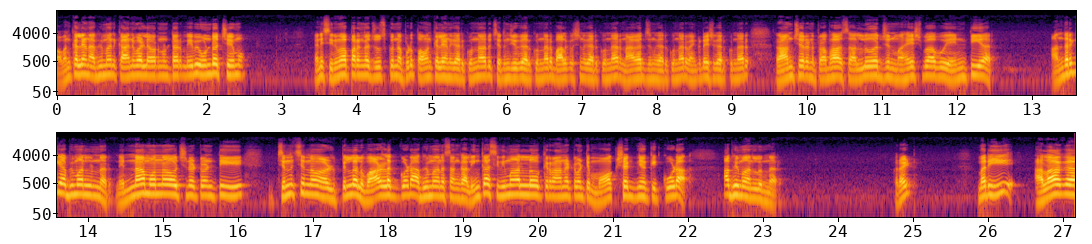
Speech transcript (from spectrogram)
పవన్ కళ్యాణ్ అభిమాని కాని వాళ్ళు ఎవరు ఉంటారు? మేబీ ఉండొచ్చేమో. కానీ సినిమా పరంగా చూసుకున్నప్పుడు పవన్ కళ్యాణ్ గారికి ఉన్నారు చిరంజీవి గారికి ఉన్నారు బాలకృష్ణ గారికి ఉన్నారు నాగార్జున గారికి ఉన్నారు వెంకటేష్ గారికి ఉన్నారు రామ్ చరణ్ ప్రభాస్ అల్లు అర్జున్ మహేష్ బాబు ఎన్టీఆర్ అందరికీ అభిమానులు ఉన్నారు నిన్న మొన్న వచ్చినటువంటి చిన్న చిన్న వాళ్ళు పిల్లలు వాళ్ళకు కూడా అభిమాన సంఘాలు ఇంకా సినిమాల్లోకి రానటువంటి మోక్షజ్ఞకి కూడా అభిమానులు ఉన్నారు రైట్? మరి అలాగా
